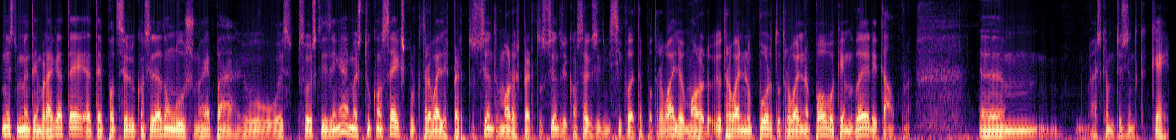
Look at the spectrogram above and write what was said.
Neste momento em Braga até, até pode ser considerado um luxo, não é? Pá, eu ouço pessoas que dizem, ah, mas tu consegues porque trabalhas perto do centro, moras perto do centro e consegues ir de bicicleta para o trabalho. Eu, moro, eu trabalho no Porto, eu trabalho na Pova, quem me dera e tal. Hum, acho que há muita gente que quer.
